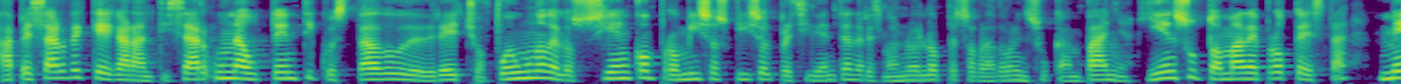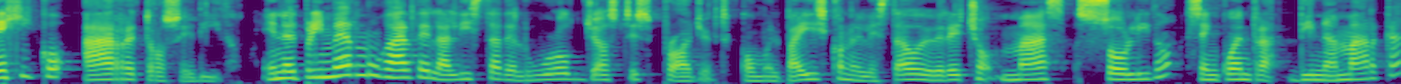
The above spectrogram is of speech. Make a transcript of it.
a pesar de que garantizar un auténtico Estado de Derecho fue uno de los 100 compromisos que hizo el presidente Andrés Manuel López Obrador en su campaña y en su toma de protesta, México ha retrocedido. En el primer lugar de la lista del World Justice Project, como el país con el Estado de Derecho más sólido, se encuentra Dinamarca,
